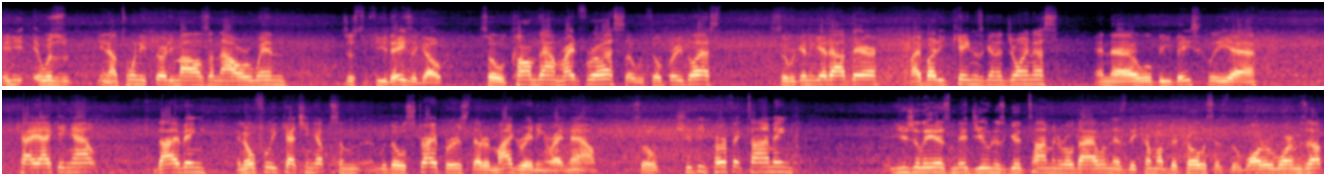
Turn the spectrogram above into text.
It, it was, you know, 20, 30 miles an hour wind just a few days ago. So calm down right for us, so we feel pretty blessed. So we're gonna get out there. My buddy Kane is gonna join us and uh, we'll be basically uh, kayaking out, diving, and hopefully catching up some with those stripers that are migrating right now. So should be perfect timing. usually is mid-June is a good time in Rhode Island as they come up the coast as the water warms up.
